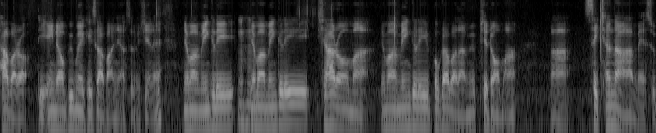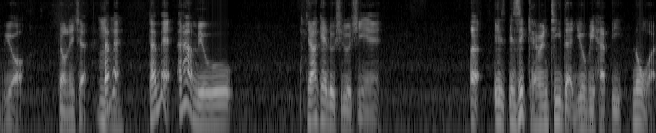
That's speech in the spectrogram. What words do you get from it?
ထားပါတော့ဒီအိမ်တောင်ပြုမဲ့ကိစ္စပါညာဆိုလို့ရှိရင်လည်းမြန်မာမင်းကလေးမြန်မာမင်းကလေးရှားတော့မှမြန်မာမင်းကလေးဗုဒ္ဓဘာသာမျိုးဖြစ်တော့မှငါစိတ်ချမ်းသာရမယ်ဆိုပြီးတော့ပြောလင်းချက်ဒါပေမဲ့ဒါပေမဲ့အဲ့ဒါမျိုးရခဲ့လို့ရှိလို့ရှိရင် uh, is is it guaranteed that you'll be happy no what,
